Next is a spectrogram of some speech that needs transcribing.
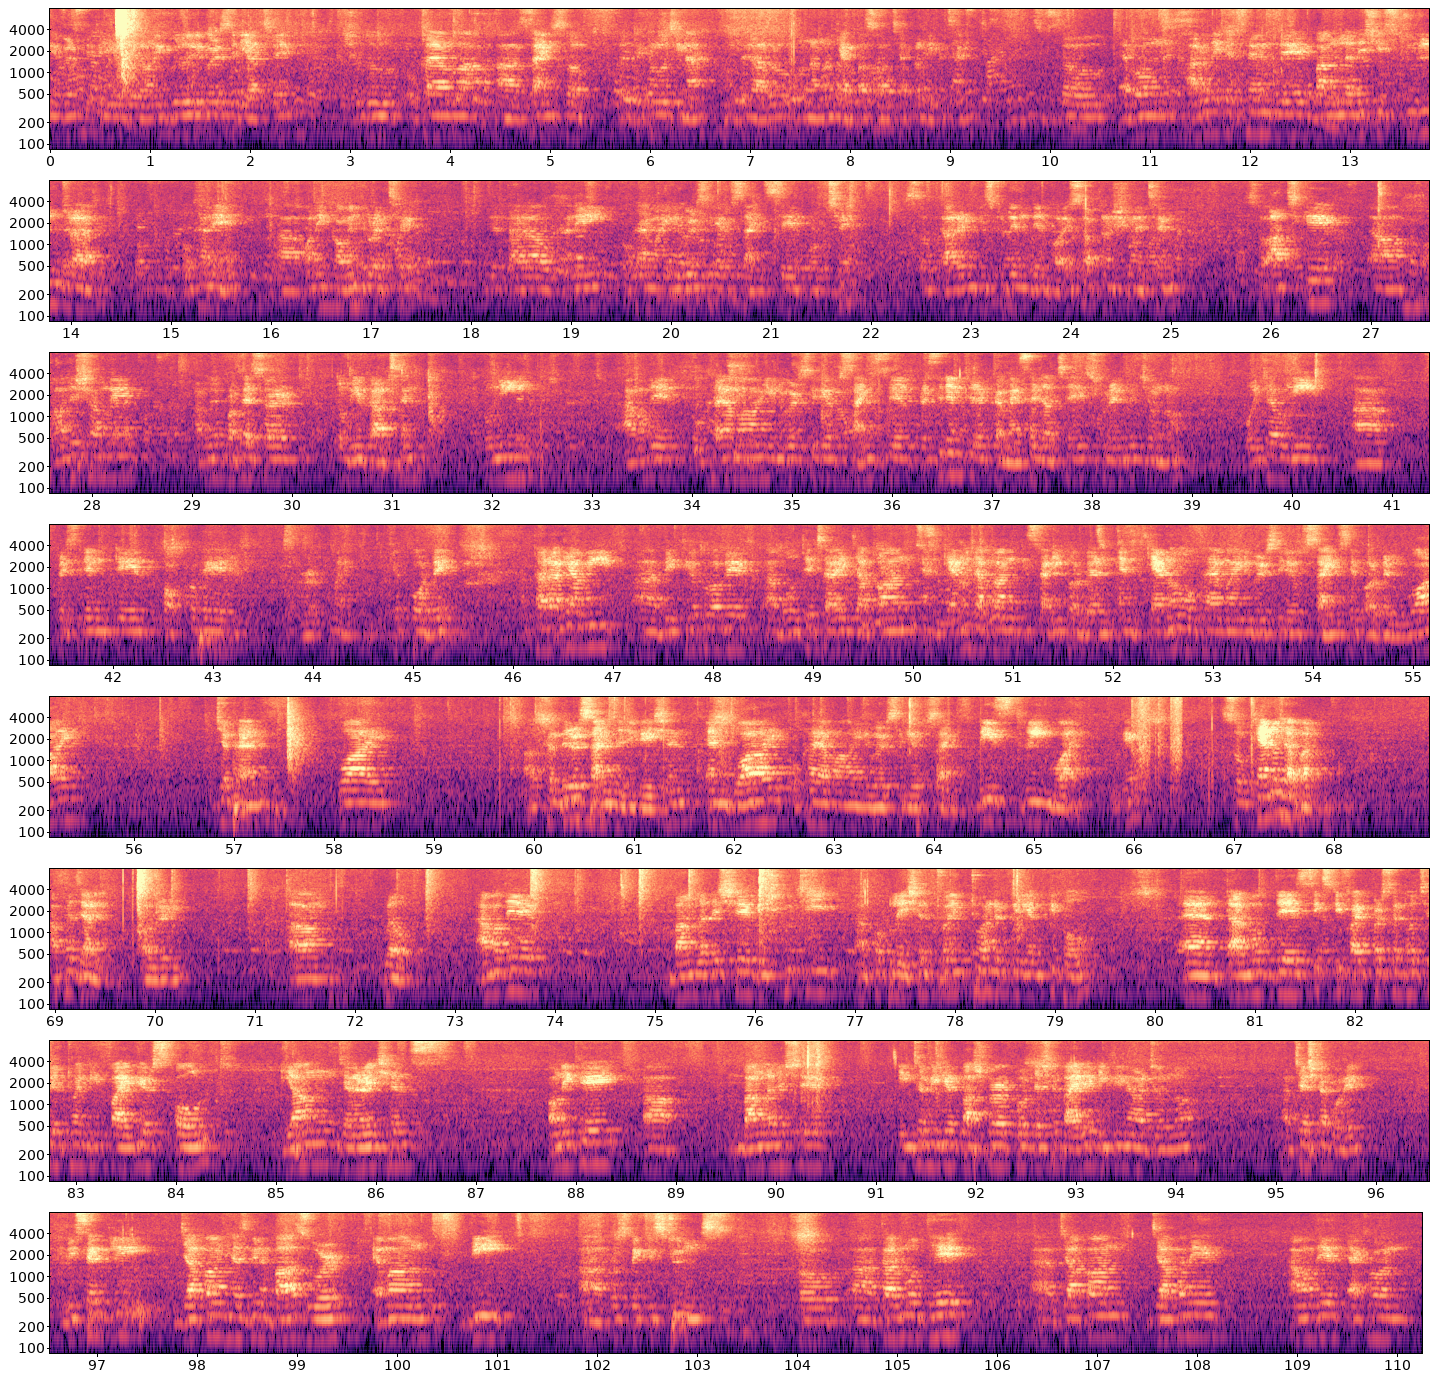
University অনেকগুলো university আছে। শুধু ওকায়ামা সায়েন্স অফ টেকনোলজি না, আমাদের আরও অন্যান্য ক্যাম্পাসও আছে, আপনারা দেখেছেন। তো এবং আরও দেখেছেন যে বাংলাদেশি স্টুডেন্টরা ওখানে অনেক কমেন্ট করেছে যে তারা ওখানেই ওকায়ামা ইউনিভার্সিটি অফ সায়েন্সে পড়ছে। সো কারেন্ট স্টুডেন্টদের ভয়েসও আপনারা শুনেছেন। সো আজকে আমাদের সামনে আমাদের প্রফেসর তবিউক আছেন উনি আমাদের ওখায়ামা ইউনিভার্সিটি অফ সায়েন্সের প্রেসিডেন্টের একটা মেসেজ আছে স্টুডেন্টের জন্য। ওইটা উনি প্রেসিডেন্টের পক্ষ মানে পড়বে তার আগে আমি ব্যক্তিগতভাবে বলতে চাই জাপান কেন জাপান স্টাডি করবেন and কেন ওখায়ামা ইউনিভার্সিটি অফ সায়েন্সে পড়বেন why Japan why uh, computer science education and why Okayama University of Science. These three why. Okay. So কেন জাপান আপনারা জানেন অলরেডি ওয়েল আমাদের বাংলাদেশে বিশ কোটি population two hundred million people and তার মধ্যে সিক্সটি ফাইভ পার্সেন্ট হচ্ছে twenty five years old young generations অনেকে আহ, বাংলাদেশে ইন্টারমিডিয়েট পাস করার পর দেশের বাইরে ডিগ্রি নেওয়ার জন্য চেষ্টা করে। Recently Japan has been a buzz word among the prospective students তো তার মধ্যে জাপান জাপানে আমাদের এখন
